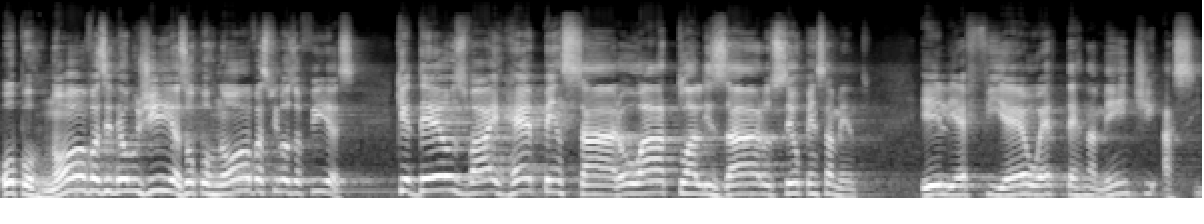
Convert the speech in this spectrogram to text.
ou por novas ideologias, ou por novas filosofias, que Deus vai repensar ou atualizar o seu pensamento. Ele é fiel eternamente a si.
